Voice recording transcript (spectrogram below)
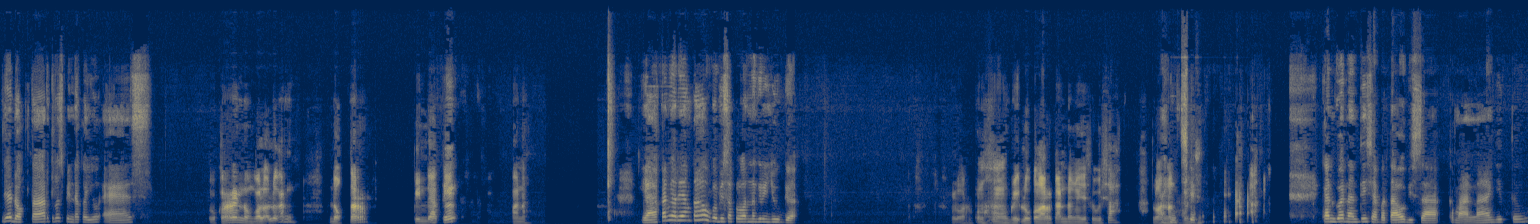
Dia dokter terus pindah ke US. Tuh, keren dong kalau lu kan dokter pindah Tapi ke mana? Ya kan gak ada yang tahu gue bisa keluar negeri juga. Keluar pun negeri lu keluar kandang aja susah. Luar negeri. Kan gue nanti siapa tahu bisa ke mana gitu.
